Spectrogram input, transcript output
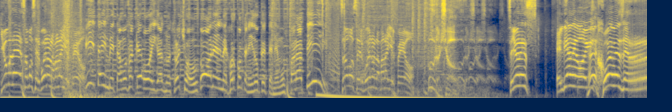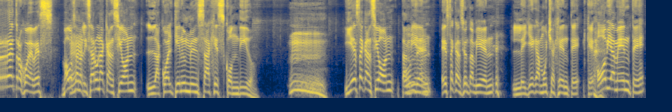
¡Yúbales! Somos el bueno, la mala y el feo. Y te invitamos a que oigas nuestro show con el mejor contenido que tenemos para ti. Somos el bueno, la mala y el feo. Puro show. Señores, el día de hoy, jueves de Retro Jueves, vamos a Eh. analizar una canción la cual tiene un mensaje escondido. Mm. Y esta canción también, ¿Dónde? esta canción también le llega a mucha gente que obviamente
